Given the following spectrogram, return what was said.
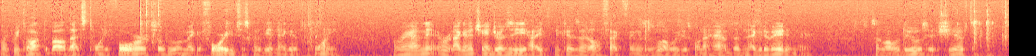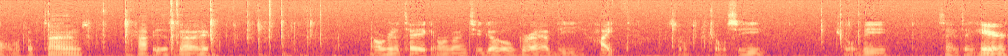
like we talked about, that's 24. So if we want to make it 40, it's just going to be a negative 20. We're, gonna, we're not going to change our Z height because that'll affect things as well. We just want to have the negative 8 in there. So what we'll do is hit Shift, home a couple times, copy this guy, now we're going to take and we're going to go grab the height. So Control C, Control V. Same thing here.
